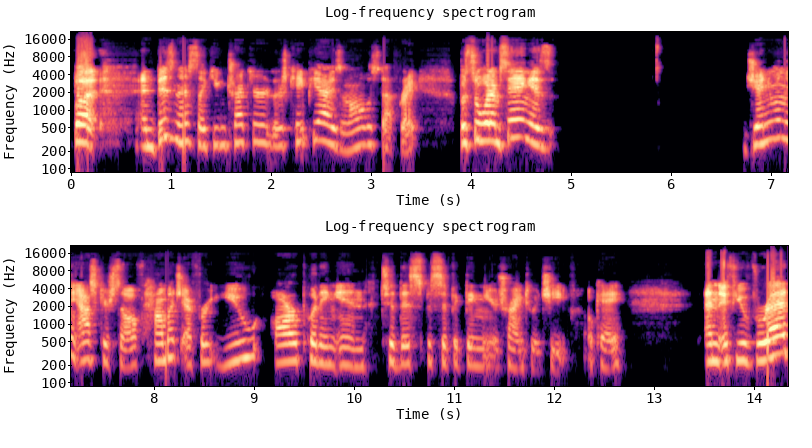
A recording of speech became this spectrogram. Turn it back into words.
But and business, like you can track your there's KPIs and all this stuff, right? But so what I'm saying is genuinely ask yourself how much effort you are putting in to this specific thing that you're trying to achieve, okay? And if you've read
